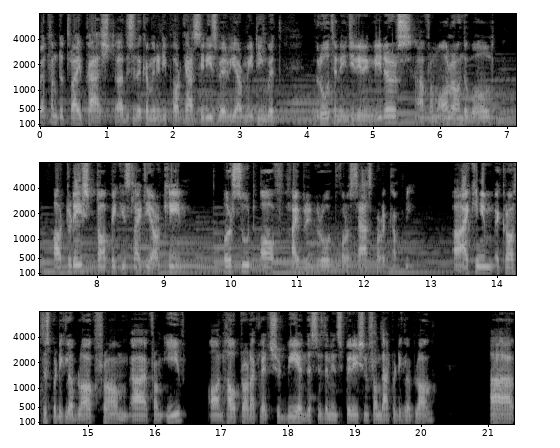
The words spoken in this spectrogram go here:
Welcome to Thrivecast. Uh, this is a community podcast series where we are meeting with growth and engineering leaders uh, from all around the world. Our today's topic is slightly arcane pursuit of hybrid growth for a SaaS product company. Uh, I came across this particular blog from, uh, from Yves on how product led should be, and this is an inspiration from that particular blog. Uh,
